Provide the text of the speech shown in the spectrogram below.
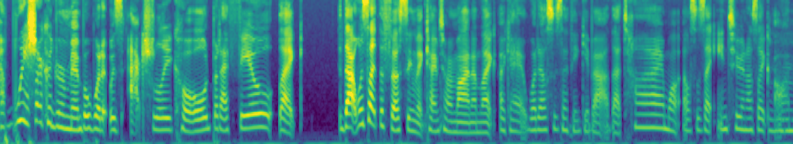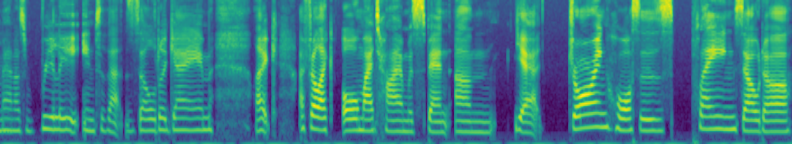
I wish I could remember what it was actually called, but I feel like that was like the first thing that came to my mind. I'm like, okay, what else was I thinking about at that time? What else was I into? And I was like, oh man, I was really into that Zelda game. Like, I felt like all my time was spent, um, yeah, drawing horses, playing Zelda,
